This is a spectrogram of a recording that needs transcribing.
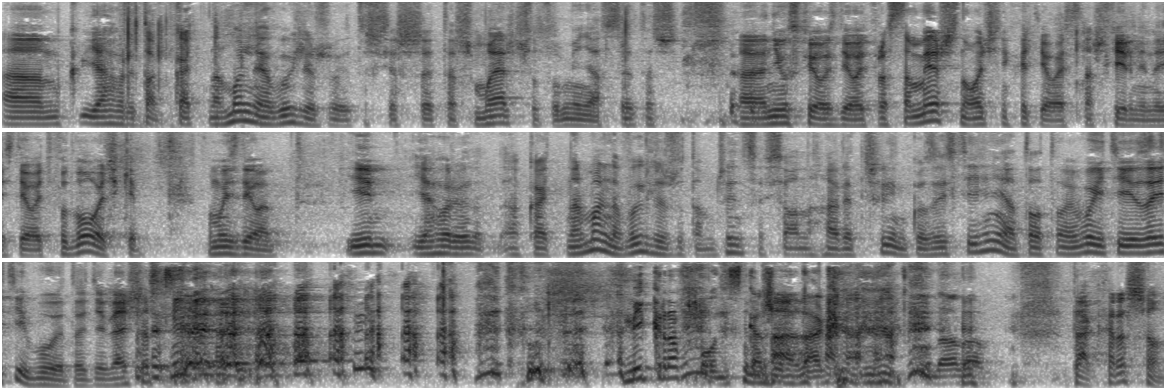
эм, Я говорю, так, Кать, нормально я выгляжу, это ж, это ж мерч вот у меня, это ж... э, Не успел сделать просто мерч, но очень хотелось наш фирменный сделать футболочки. Мы сделаем. И я говорю, «А, Кать, нормально выгляжу, там джинсы, все. Она говорит, шинку застегни, а то твой выйти и зайти будет у тебя сейчас. Микрофон, скажем так. Так, хорошо.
